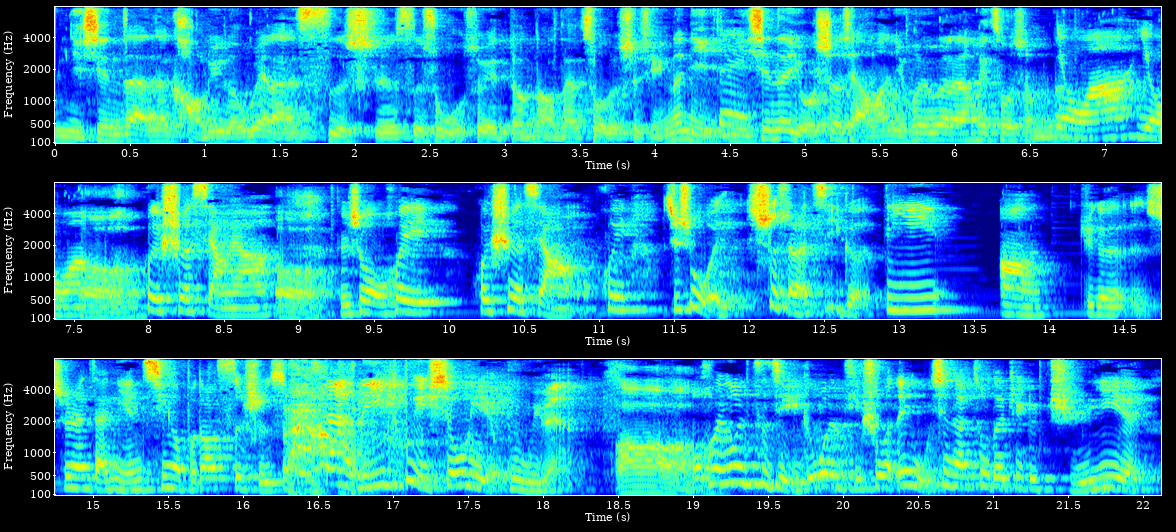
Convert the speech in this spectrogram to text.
你现在在考虑了未来四十四十五岁等等在做的事情，那你你现在有设想吗？你会未来会做什么呢？有啊有啊，嗯会设想呀。啊比如说我会会设想，会就是我设想了几个，第一啊，这个虽然咱年轻啊，不到四十岁，但离退休也不远。啊我会问自己一个问题：说，哎，我现在做的这个职业，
